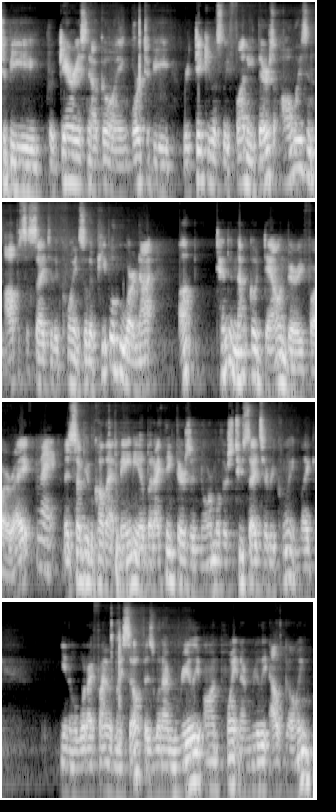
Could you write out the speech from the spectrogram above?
to be gregarious and outgoing, or to be ridiculously funny, there's always an opposite side to the coin. So the people who are not up tend to not go down very far, right? right. And some people call that mania, but I think there's a normal, there's two sides to every coin. Like, you know, what I find with myself is when I'm really on point and I'm really outgoing,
